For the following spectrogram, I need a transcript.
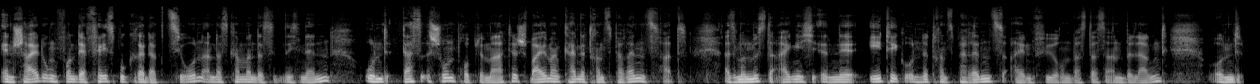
Entscheidungen von der Facebook-Redaktion, anders kann man das nicht nennen. Und das ist schon problematisch, weil man keine Transparenz hat. Also man müsste eigentlich eine Ethik und eine Transparenz einführen, was das anbelangt. Und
